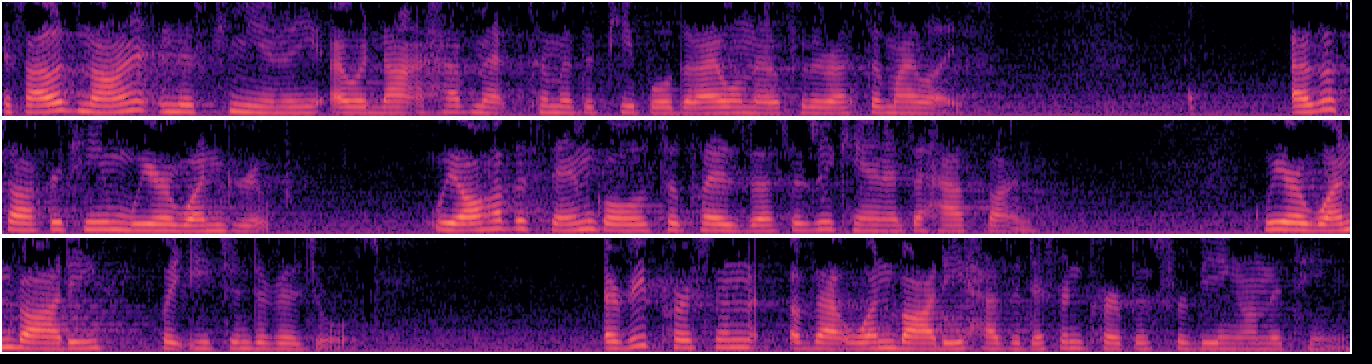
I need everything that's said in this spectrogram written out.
If I was not in this community, I would not have met some of the people that I will know for the rest of my life. As a soccer team, we are one group. We all have the same goals to play as best as we can and to have fun. We are one body, but each individuals. Every person of that one body has a different purpose for being on the team.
